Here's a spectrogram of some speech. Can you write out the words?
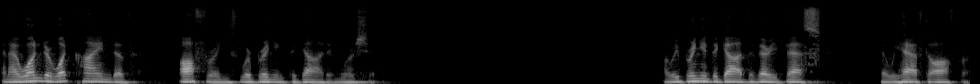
And I wonder what kind of offerings we're bringing to God in worship. Are we bringing to God the very best that we have to offer?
